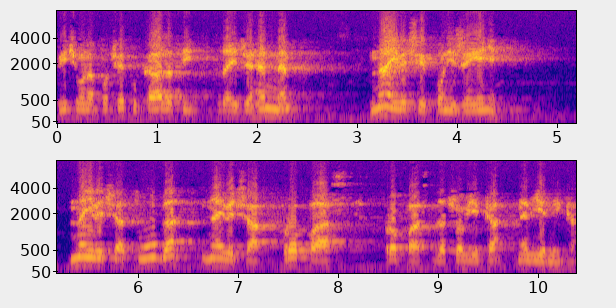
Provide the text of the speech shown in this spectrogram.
Mi ćemo na početku kazati da je džehennem najveće poniženje, najveća tuga, najveća propast, propast za čovjeka, nevjernika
